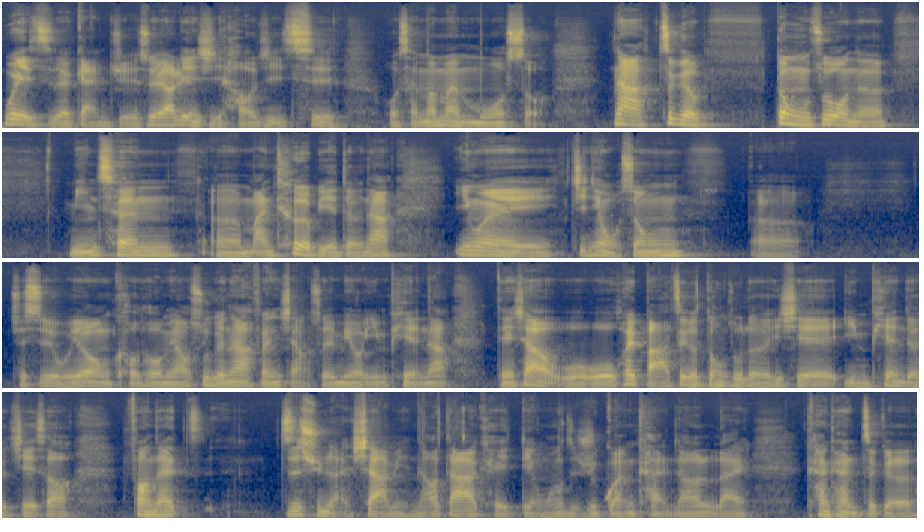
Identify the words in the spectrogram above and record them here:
位置的感觉，所以要练习好几次，我才慢慢摸熟。那这个动作呢，名称呃蛮特别的。那因为今天我是用呃，就是我用口头描述跟大家分享，所以没有影片。那等一下我我会把这个动作的一些影片的介绍放在资讯栏下面，然后大家可以点网址去观看，然后来看看这个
